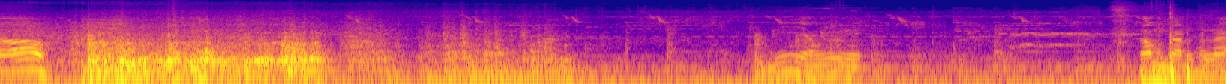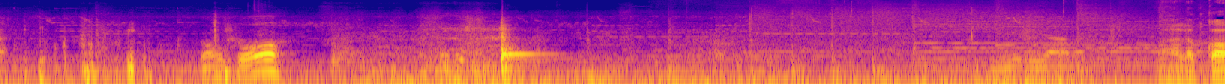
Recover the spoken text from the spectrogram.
เอานี่ยังอยู่นี่ซ้ำกันทันละสองตัวนี่คือยาละอ่าแล้วก็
